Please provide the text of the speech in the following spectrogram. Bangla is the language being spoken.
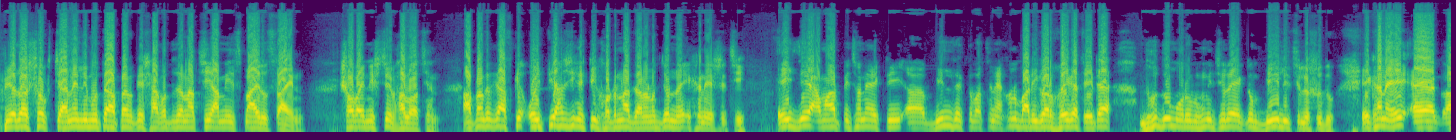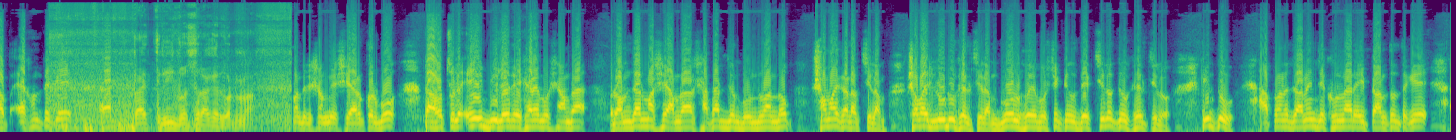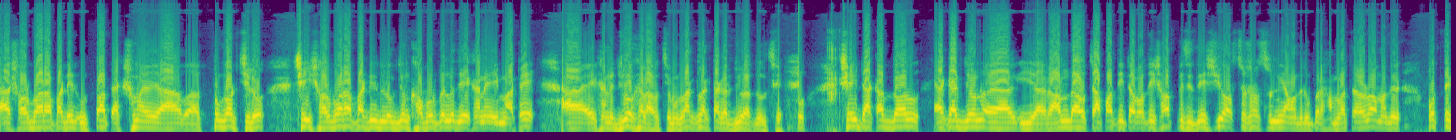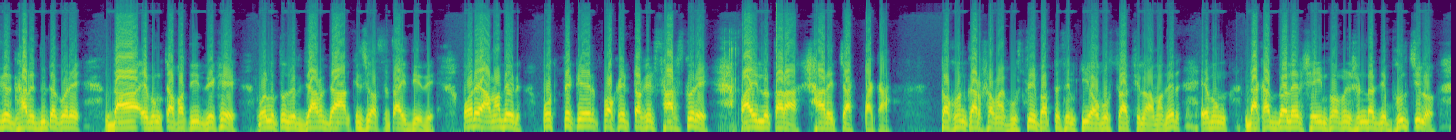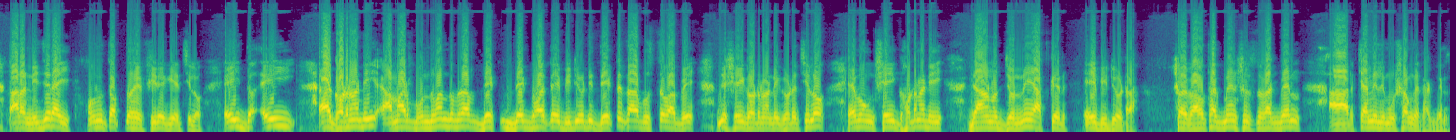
প্রিয় দর্শক চ্যানেল ইমুতে আপনাদেরকে স্বাগত জানাচ্ছি। আমি ইসমাইল হুসাইন। সবাই নিশ্চয়ই ভালো আছেন। আপনাদেরকে আজকে ঐতিহাসিক একটি ঘটনা জানানোর জন্য এখানে এসেছি। এই যে আমার পিছনে একটি বিল দেখতে পাচ্ছেন এখন বাড়িঘর হয়ে গেছে। এটা ধুধু মরুভূমি ছিল একদম বিলই ছিল শুধু। এখানে এখন থেকে প্রায় ত্রিশ বছর আগের ঘটনা। আপনাদের সঙ্গে শেয়ার করব। তা হচ্ছিল এই বিলের এখানে বসে আমরা রমজান মাসে আমরা সাত আটজন বন্ধু বান্ধব সময় কাটাচ্ছিলাম। সবাই লুডু খেলছিলাম গোল হয়ে বসে কেউ দেখছিল কেউ খেলছিল। কিন্তু আপনারা জানেন যে খুলনার এই প্রান্ত থেকে সরবরাহ পার্টির উৎপাত একসময় প্রকট ছিল। সেই সরবরাহ পার্টির লোকজন খবর পেল যে এখানে এই মাঠে আহ, এখানে জুয়া খেলা হচ্ছে এবং লাখ লাখ টাকার জুয়া তুলছে। সেই ডাকাত দল, এক একজন রামদাও, চাপাতি টাপাতি, সবকিছু দেশীয় অস্ত্রশস্ত্র নিয়ে আমাদের উপর হামলা চালালো। আমাদের প্রত্যেকের ঘাড়ে দুটা করে দা এবং চাপাতি রেখে বলল, তোদের যার যা কিছু আছে তাই দিয়ে দে। পরে আমাদের প্রত্যেকের পকেট টকেট সার্চ করে পাইলো তারা সাড়ে চার টাকা। তখনকার সময় বুঝতেই পারতেছেন কি অবস্থা ছিল আমাদের এবং ডাকাত দলের সেই ইনফরমেশনটা যে ভুল ছিল, তারা নিজেরাই অনুতপ্ত হয়ে ফিরে গিয়েছিল। এই এই ঘটনাটি আমার বন্ধু বান্ধবরা দেখবে হয়তো এই ভিডিওটি দেখতে তারা বুঝতে পারবে যে সেই ঘটনাটি ঘটেছিল এবং সেই ঘটনাটি জানানোর জন্যই আজকের এই ভিডিওটা। সবাই ভালো থাকবেন, সুস্থ থাকবেন, আর চ্যানেল সঙ্গে থাকবেন।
